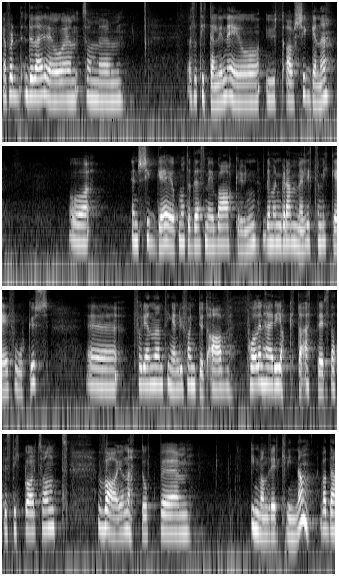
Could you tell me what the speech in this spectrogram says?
Ja, for det der er jo um, som um, Altså, tittelen din er jo 'Ut av skyggene'. Og en skygge er jo på en måte det som er i bakgrunnen, det man glemmer litt, som ikke er i fokus. Eh, for en av de tingene du fant ut av på denne jakta etter statistikk og alt sånt, var jo nettopp eh, innvandrerkvinnene. Hva de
